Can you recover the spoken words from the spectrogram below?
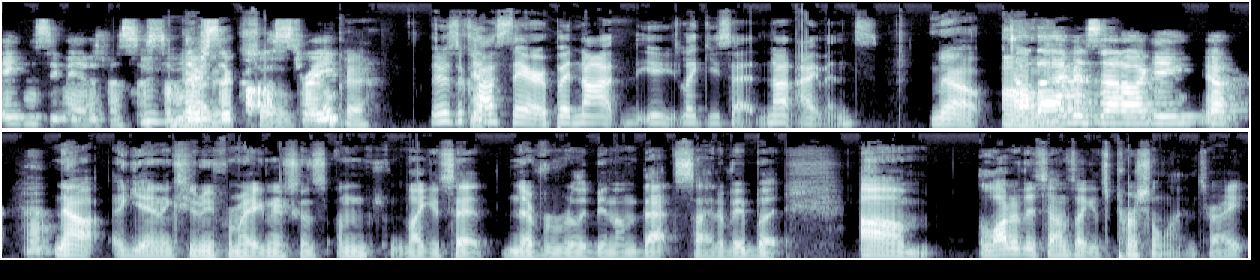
agency management system. Mm-hmm. There's their cost, so, right? Okay. There's a cost yeah. there, but not like you said, not Ivan's. Now, um, not Ivan's, not Augie. Yep. Now, again, excuse me for my ignorance, because I'm like I said, never really been on that side of it, but um, a lot of it sounds like it's personal lines, right?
